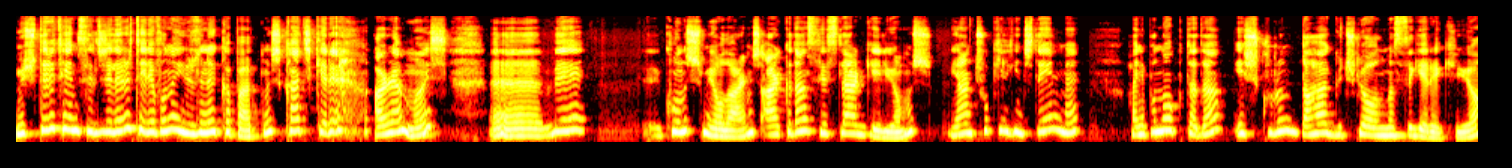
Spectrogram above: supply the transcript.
Müşteri temsilcileri telefonu yüzüne kapatmış. Kaç kere aramış e, ve konuşmuyorlarmış. Arkadan sesler geliyormuş. Yani çok ilginç değil mi? Hani bu noktada işkurun daha güçlü olması gerekiyor.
